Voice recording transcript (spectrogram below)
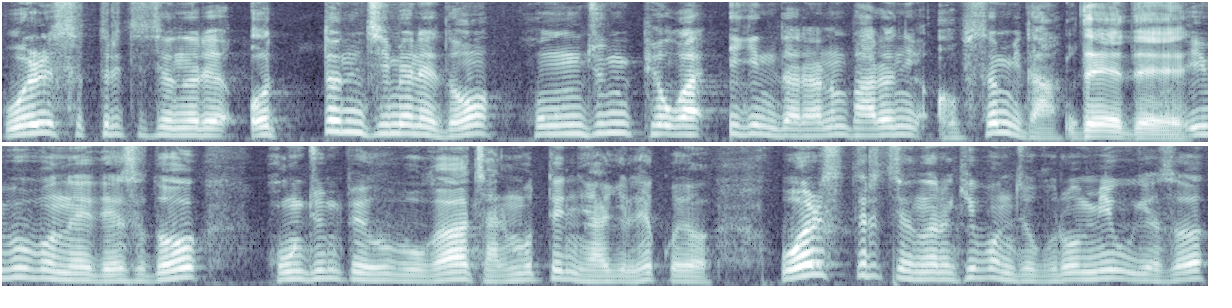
월스트리트 저널의 어떤 지면에도 홍준표가 이긴다라는 발언이 없습니다. 네, 네. 이 부분에 대해서도 홍준표 후보가 잘못된 이야기를 했고요. 월스트리트 저널은 기본적으로 미국에서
